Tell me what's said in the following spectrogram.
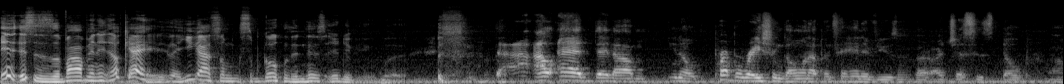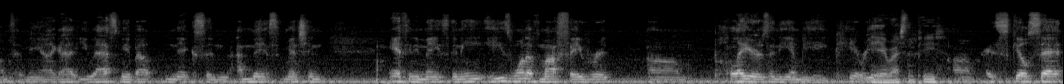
it, this is a popping. Okay, like, you got some some gold in this interview, but I- I'll add that um, you know preparation going up into interviews are, are just as dope um, to me. I got you asked me about Knicks, and I mentioned Anthony Mason. He he's one of my favorite um, players in the NBA. Period. yeah, rest in peace. um, his skill set,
